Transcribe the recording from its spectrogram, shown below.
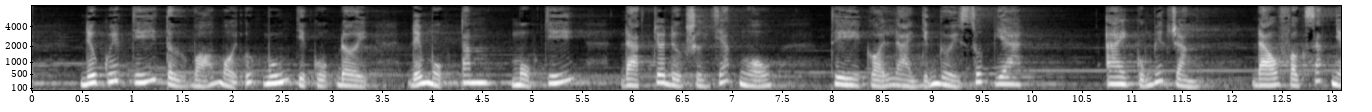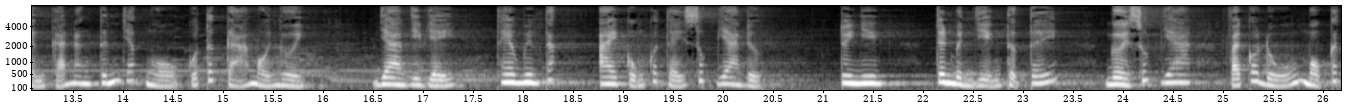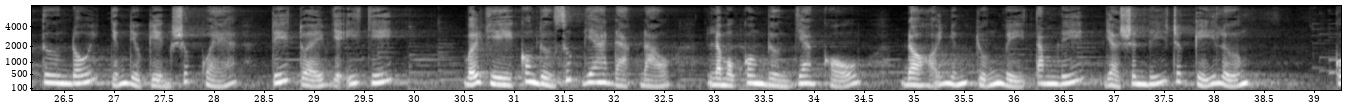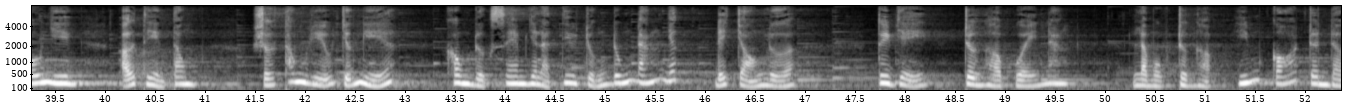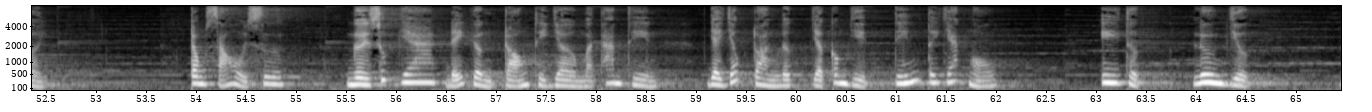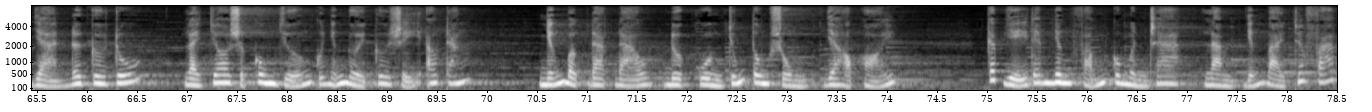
nếu quyết chí từ bỏ mọi ước muốn về cuộc đời để một tâm, một chí đạt cho được sự giác ngộ thì gọi là những người xuất gia. Ai cũng biết rằng đạo Phật xác nhận khả năng tính giác ngộ của tất cả mọi người và vì vậy theo nguyên tắc ai cũng có thể xuất gia được. Tuy nhiên, trên bình diện thực tế, người xuất gia phải có đủ một cách tương đối những điều kiện sức khỏe, trí tuệ và ý chí. Bởi vì con đường xuất gia đạt đạo là một con đường gian khổ, đòi hỏi những chuẩn bị tâm lý và sinh lý rất kỹ lưỡng. Cố nhiên, ở thiền tông, sự thông hiểu chữ nghĩa không được xem như là tiêu chuẩn đúng đắn nhất để chọn lựa. Tuy vậy, trường hợp huệ năng là một trường hợp hiếm có trên đời. Trong xã hội xưa, người xuất gia để gần trọn thì giờ mà tham thiền và dốc toàn lực vào công việc tiến tới giác ngộ. Y thực, lương dược và nơi cư trú là do sự cung dưỡng của những người cư sĩ áo trắng. Những bậc đạt đạo được quần chúng tôn sùng và học hỏi. các vị đem nhân phẩm của mình ra làm những bài thuyết pháp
